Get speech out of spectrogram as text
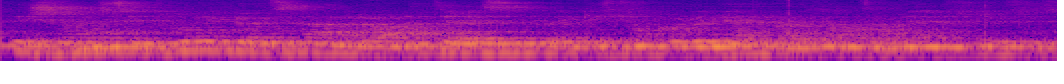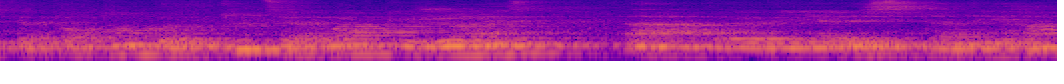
et Jaurès s'est trouvé comme ça. Alors intéressé par la question coloniale, par exemple, c'est important pour tout de savoir que Jaurès, c'est un des rares euh,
